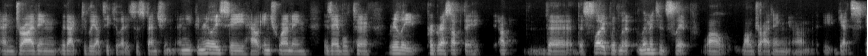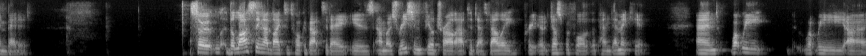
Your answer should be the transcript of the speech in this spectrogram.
and driving with actively articulated suspension. And you can really see how inchworming is able to really progress up the up the, the slope with li limited slip while while driving um, gets embedded. So the last thing I'd like to talk about today is our most recent field trial out to Death Valley, pre, uh, just before the pandemic hit. And what we, what we, uh,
